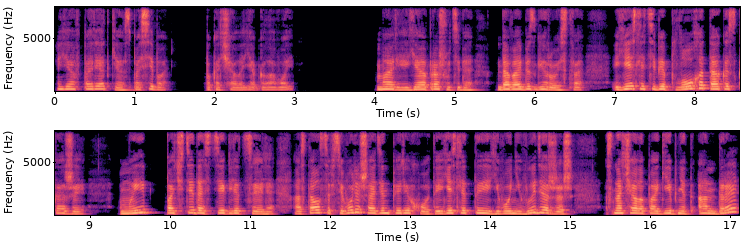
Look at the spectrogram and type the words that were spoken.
«Я в порядке, спасибо», — покачала я головой. «Мария, я прошу тебя, давай без геройства. Если тебе плохо, так и скажи. Мы почти достигли цели. Остался всего лишь один переход, и если ты его не выдержишь, сначала погибнет Андре,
